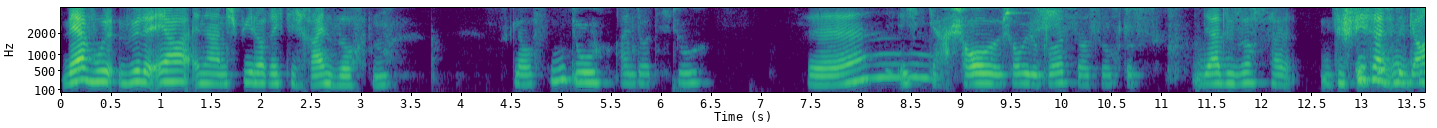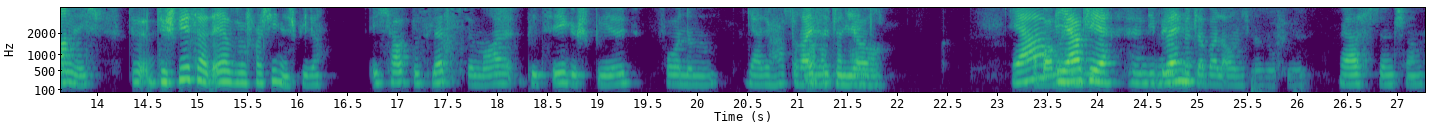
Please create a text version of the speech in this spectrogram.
Wer würde eher in ein Spiel richtig reinsuchten? Glaubst du? Du, eindeutig du. Äh? Ich, ja, schau, schau, wie du Burst das suchtest. Ja, du suchst halt. Du Ich spielst halt suchte gar du, nichts. Du, du spielst halt eher so verschiedene Spiele. Ich habe das letzte Mal PC gespielt vor einem Ja, du hast noch Dreivierteljahr. Handy. Ja, Aber am ja, Handy, okay. Handy bin Wenn- ich mittlerweile auch nicht mehr so viel. Ja, das stimmt schon.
